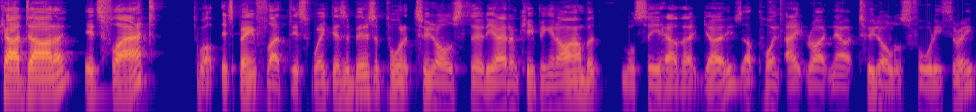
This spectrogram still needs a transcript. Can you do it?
Cardano, it's flat. Well, it's been flat this week. There's a bit of support at $2.38. I'm keeping an eye on, but we'll see how that goes. Up 0.8 right now at $2.43.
